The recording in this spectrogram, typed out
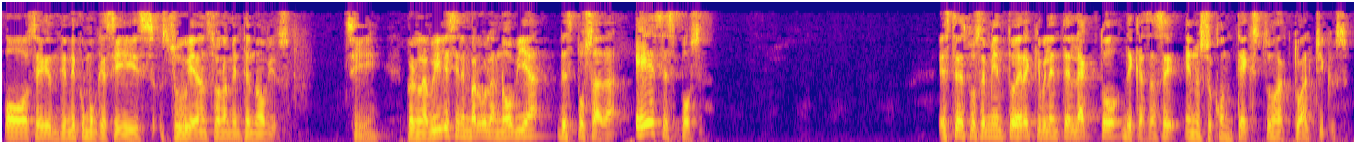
o se entiende como que si estuvieran solamente novios. Sí. Pero en la Biblia, sin embargo, la novia desposada es esposa. Este desposamiento era equivalente al acto de casarse en nuestro contexto actual, chicos.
